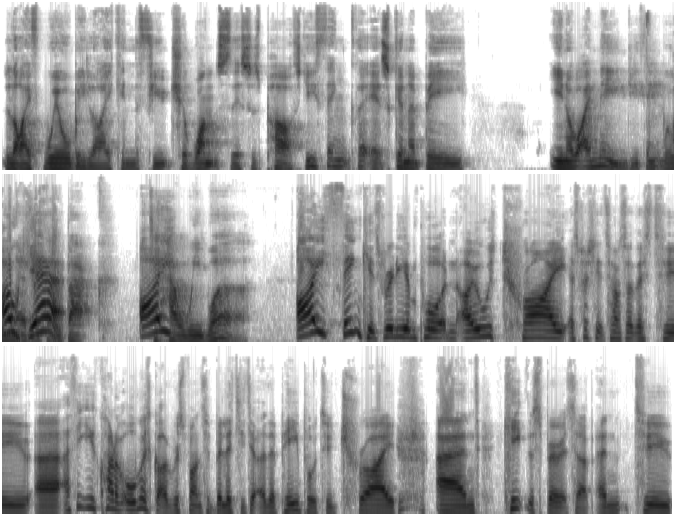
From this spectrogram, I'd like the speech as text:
life will be like in the future once this has passed? Do you think that it's going to be, you know what I mean? Do you think we'll Oh, never yeah. go back to I- how we were? I think it's really important. I always try, especially at times like this, to. Uh, I think you've kind of almost got a responsibility to other people to try and keep the spirits up and to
